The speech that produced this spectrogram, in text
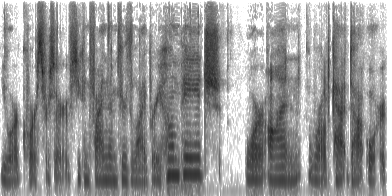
your course reserves. You can find them through the library homepage or on worldcat.org.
